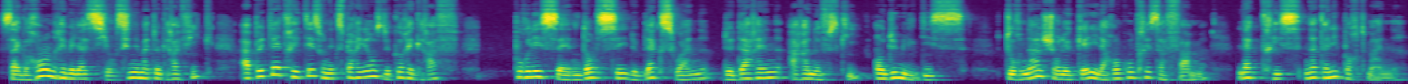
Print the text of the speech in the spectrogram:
Sa grande révélation cinématographique a peut-être été son expérience de chorégraphe pour les scènes dansées de Black Swan de Darren Aronofsky en 2010 tournage sur lequel il a rencontré sa femme, l'actrice Nathalie Portman.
